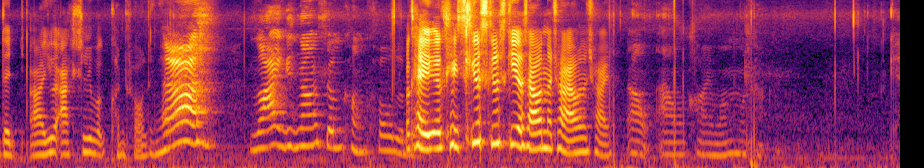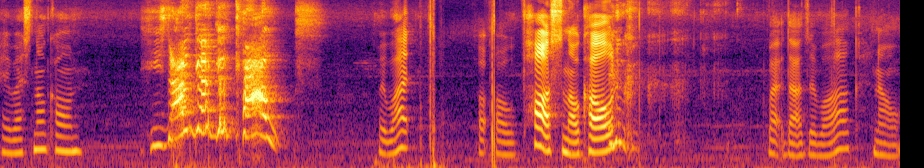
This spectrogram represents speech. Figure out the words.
did, are you actually wo- controlling it? Ah, mine is not so controllable. Okay, okay, excuse, excuse, excuse. I wanna try. I wanna try. Oh, I'll try one more time. Okay, where's snow cone? He's under the couch. Wait, what? Uh oh. Pause, snow cone. But does it work? No.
